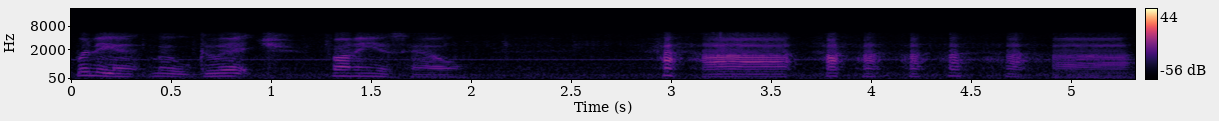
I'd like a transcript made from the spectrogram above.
Brilliant little glitch, funny as hell. Ha ha ha ha ha ha ha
